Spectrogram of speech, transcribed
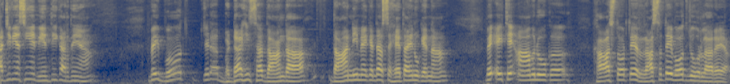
ਅੱਜ ਵੀ ਅਸੀਂ ਇਹ ਬੇਨਤੀ ਕਰਦੇ ਹਾਂ ਬਈ ਬਹੁਤ ਜਿਹੜਾ ਵੱਡਾ ਹਿੱਸਾ ਦਾਨ ਦਾ, ਦਾਨ ਨਹੀਂ ਮੈਂ ਕਹਿੰਦਾ, ਸਹਾਇਤਾ ਇਹਨੂੰ ਕਹਿਣਾ ਬਈ ਇੱਥੇ ਆਮ ਲੋਕ ਖਾਸ ਤੌਰ ਤੇ ਰਸ ਤੇ ਬਹੁਤ ਜ਼ੋਰ ਲਾ ਰਹੇ ਆ।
